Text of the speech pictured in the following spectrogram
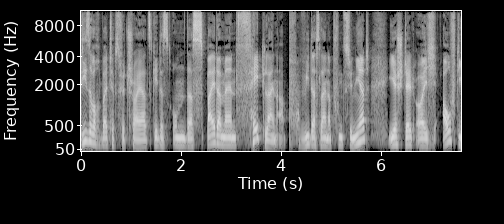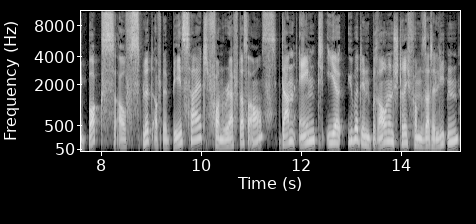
Diese Woche bei Tipps für Triads geht es um das Spider-Man Fate Lineup. Wie das Lineup funktioniert. Ihr stellt euch auf die Box auf Split auf der B-Side von Rafters aus. Dann aimt ihr über den braunen Strich vom Satelliten,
